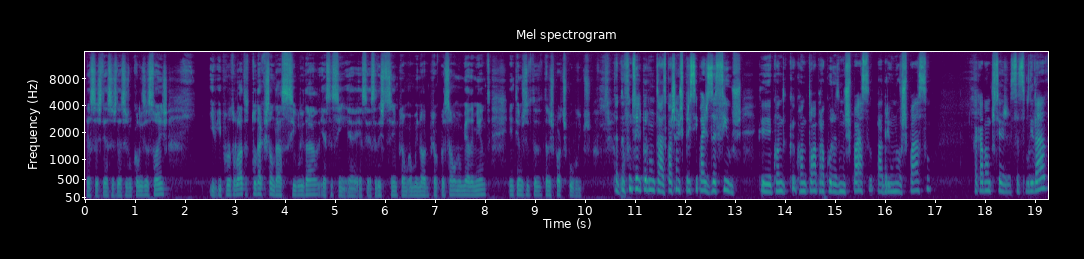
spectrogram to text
dessas, dessas, dessas localizações. E, e, por outro lado, toda a questão da acessibilidade, essa sim, é, essa, essa desde sempre é uma, uma enorme preocupação, nomeadamente em termos de, de, transportes públicos. Portanto, no fundo, se eu lhe perguntasse quais são os principais desafios que, quando, quando estão à procura de um espaço, para abrir um novo espaço, acabam por ser acessibilidade.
